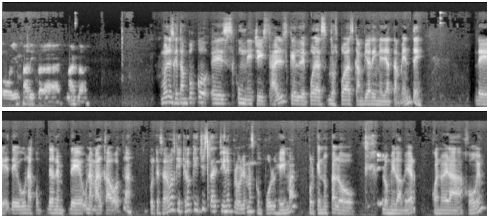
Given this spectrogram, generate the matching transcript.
o Jeff Hardy para SmackDown. Bueno, es que tampoco es un AJ Styles que le puedas, los puedas cambiar inmediatamente de, de, una, com- de, una, de una marca a otra. Porque sabemos que creo que AJ Styles tiene problemas con Paul Heyman, porque nunca lo, lo miro a ver cuando era joven.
